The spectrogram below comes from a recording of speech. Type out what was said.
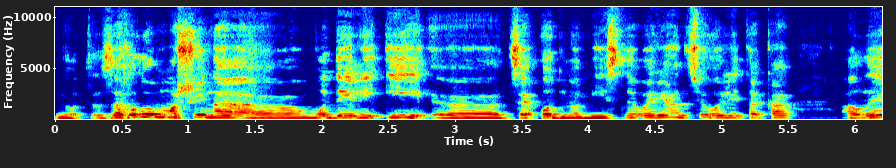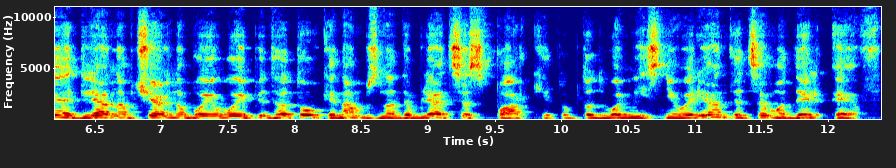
От. Загалом машина е, моделі І е, це одномісний варіант цього літака, але для навчально-бойової підготовки нам знадобляться спарки, тобто двомісні варіанти це модель F.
